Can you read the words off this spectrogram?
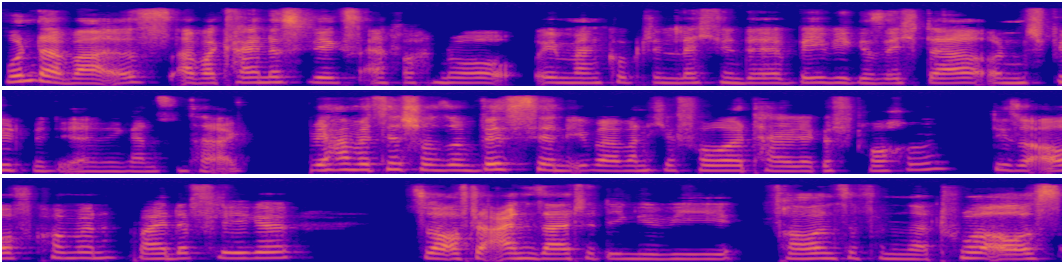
wunderbar ist, aber keineswegs einfach nur jemand guckt in lächelnde Babygesichter und spielt mit ihnen den ganzen Tag. Wir haben jetzt hier schon so ein bisschen über manche Vorurteile gesprochen, die so aufkommen bei der Pflege zwar auf der einen Seite Dinge wie Frauen sind von Natur aus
